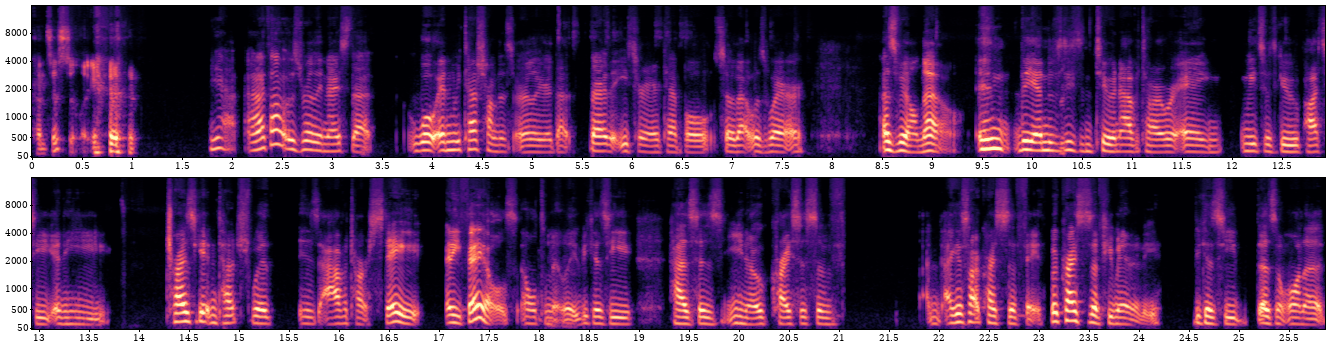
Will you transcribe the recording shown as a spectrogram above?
consistently. yeah, and I thought it was really nice that well, and we touched on this earlier that they're the Eastern Air Temple, so that was where, as we all know, in the end of season two in Avatar, where Aang meets with Guru Pathik and he tries to get in touch with his Avatar state, and he fails ultimately mm-hmm. because he has his you know crisis of I guess not crisis of faith, but crisis of humanity because he doesn't want to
